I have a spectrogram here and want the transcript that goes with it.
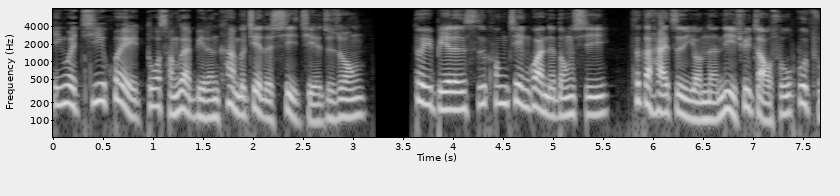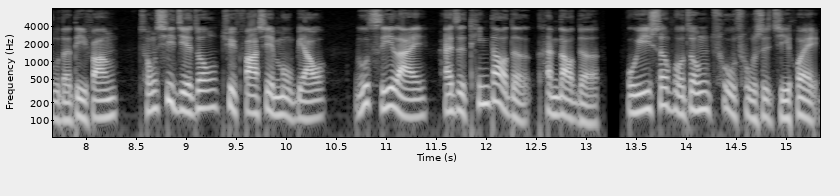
因为机会多藏在别人看不见的细节之中。对于别人司空见惯的东西，这个孩子有能力去找出不足的地方，从细节中去发现目标。如此一来，孩子听到的、看到的，无疑生活中处处是机会，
